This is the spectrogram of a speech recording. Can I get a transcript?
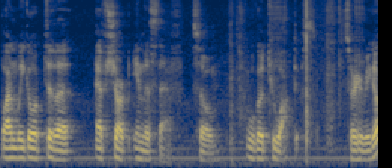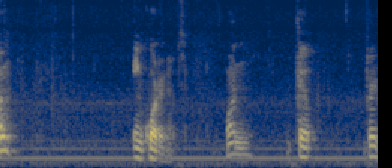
Why don't we go up to the F sharp in the staff? So we'll go two octaves. So here we go in quarter notes. One, two, three.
